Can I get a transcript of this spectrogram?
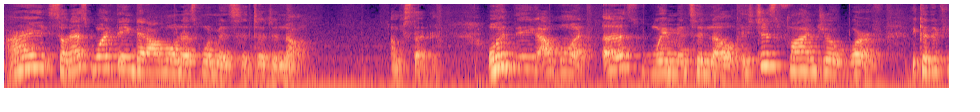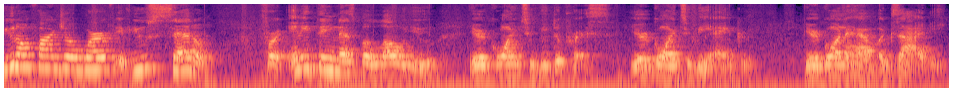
all right so that's one thing that i want us women to, to, to know i'm stuttering one thing i want us women to know is just find your worth because if you don't find your worth if you settle for anything that's below you you're going to be depressed you're going to be angry you're going to have anxiety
